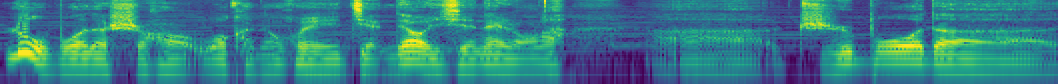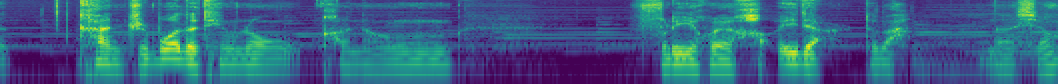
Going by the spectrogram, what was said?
录播的时候，我可能会剪掉一些内容了。啊，直播的看直播的听众可能福利会好一点，对吧？那行，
